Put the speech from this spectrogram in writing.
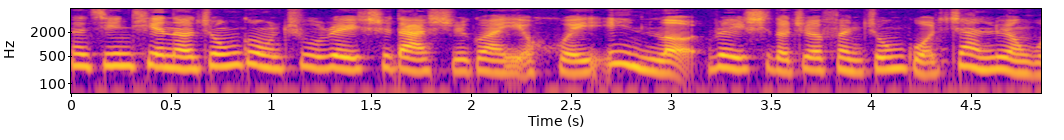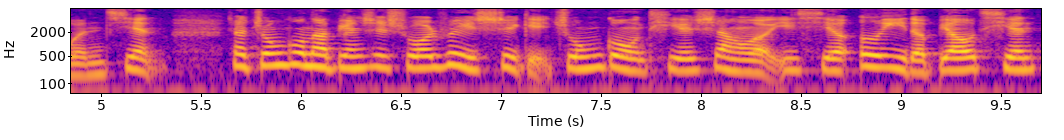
那今天呢，中共驻瑞士大使馆也回应了瑞士的这份中国战略文件。那中共那边是说，瑞士给中共贴上了一些恶意的标签，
